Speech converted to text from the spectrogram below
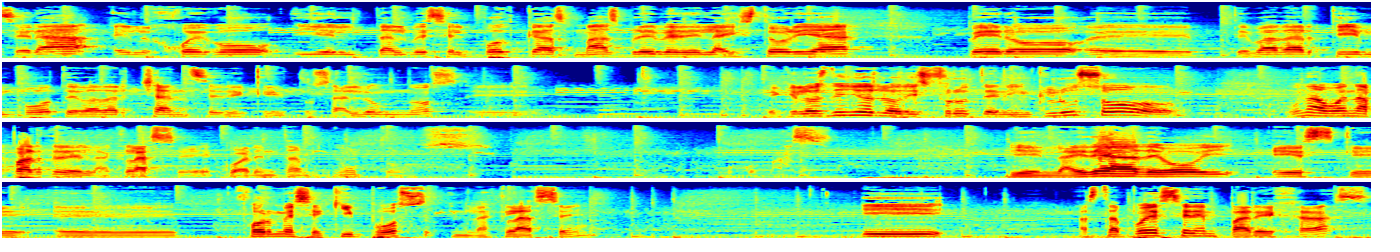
será el juego y el tal vez el podcast más breve de la historia, pero eh, te va a dar tiempo, te va a dar chance de que tus alumnos, eh, de que los niños lo disfruten, incluso una buena parte de la clase, 40 eh, minutos, un poco más. Bien, la idea de hoy es que formes equipos en la clase y hasta puede ser en parejas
